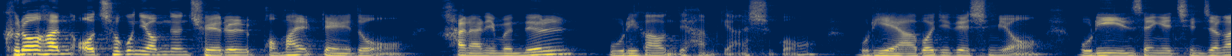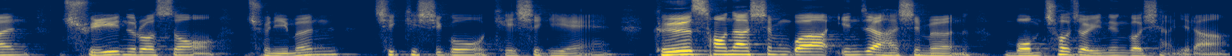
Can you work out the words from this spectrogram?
그러한 어처구니 없는 죄를 범할 때에도 하나님은 늘 우리 가운데 함께 하시고 우리의 아버지 되시며 우리 인생의 진정한 주인으로서 주님은 지키시고 계시기에 그 선하심과 인자하심은 멈춰져 있는 것이 아니라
